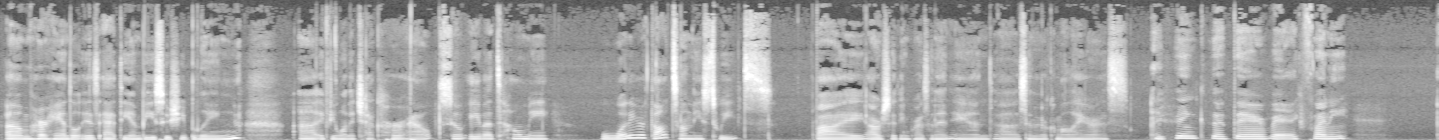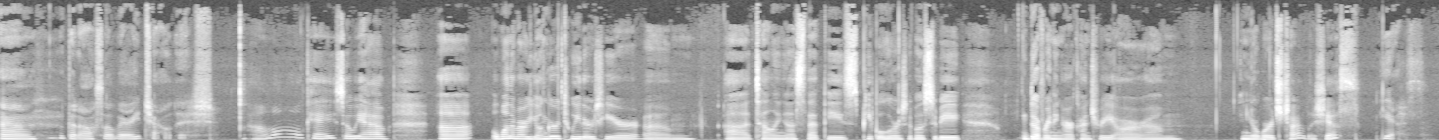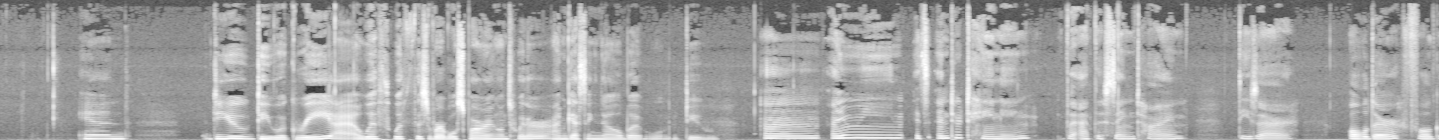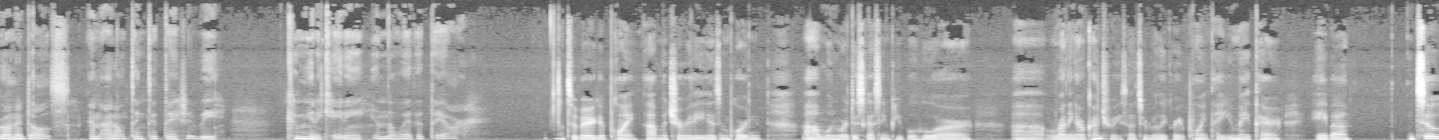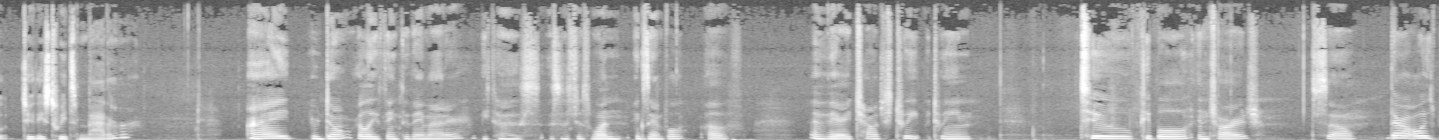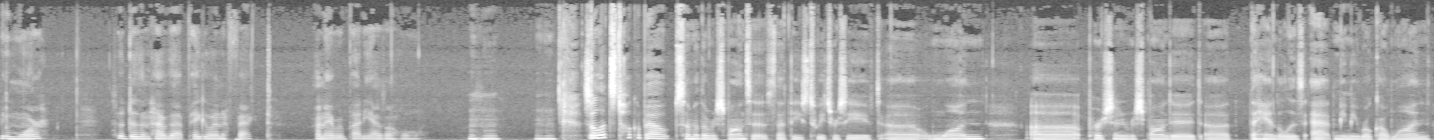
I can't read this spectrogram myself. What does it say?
Um, her handle is at DMB Sushi Bling. Uh, if you want to check her out. So, Ava, tell me, what are your thoughts on these tweets by our sitting president and uh, Senator Kamala Harris? I think that they're very funny, um, but also very childish. Oh, okay. So we have uh, one of our younger tweeters here, um, uh, telling us that these people who are supposed to be governing our country are, um, in your words, childish. Yes. Yes. And do you do you agree uh, with with this verbal sparring on Twitter? I'm guessing no, but do you? Um, I mean, it's entertaining, but at the same time, these are older, full-grown adults, and I don't think that they should be communicating in the way that they are. That's a very good point. Uh, maturity is important um, when we're discussing people who are uh, running our country. So that's a really great point that you made there, Ava. So, do these tweets matter? I don't really think that they matter because this is just one example of a very childish tweet between to people in charge. So there'll always be more. So it doesn't have that big of an effect on everybody as a whole. Mhm. Mhm. So let's talk about some of the responses that these tweets received. Uh, one uh, person responded. Uh, the handle is at Mimi Rocah one.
